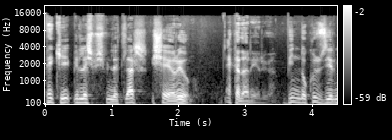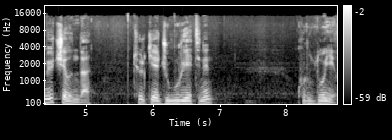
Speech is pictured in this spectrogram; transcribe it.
peki Birleşmiş Milletler işe yarıyor mu? Ne kadar yarıyor? 1923 yılında Türkiye Cumhuriyeti'nin kurulduğu yıl.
